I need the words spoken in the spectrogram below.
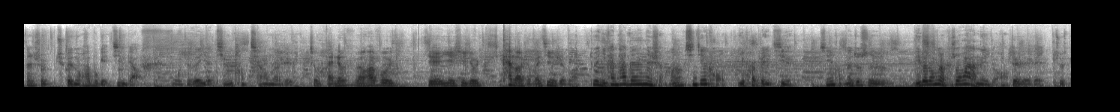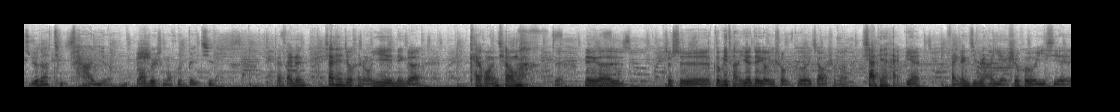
但是却被文化部给禁掉了，我觉得也挺躺枪的这个。就反正文化部也也许就看到什么进什么。对，你看他跟那什么新街口一块被禁，新街口那就是离了当字不说话那种，对对对，就觉得挺诧异的，不知道为什么会被禁。但反正夏天就很容易那个开黄腔嘛。对，那个就是隔壁团乐队有一首歌叫什么《夏天海边》，反正基本上也是会有一些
